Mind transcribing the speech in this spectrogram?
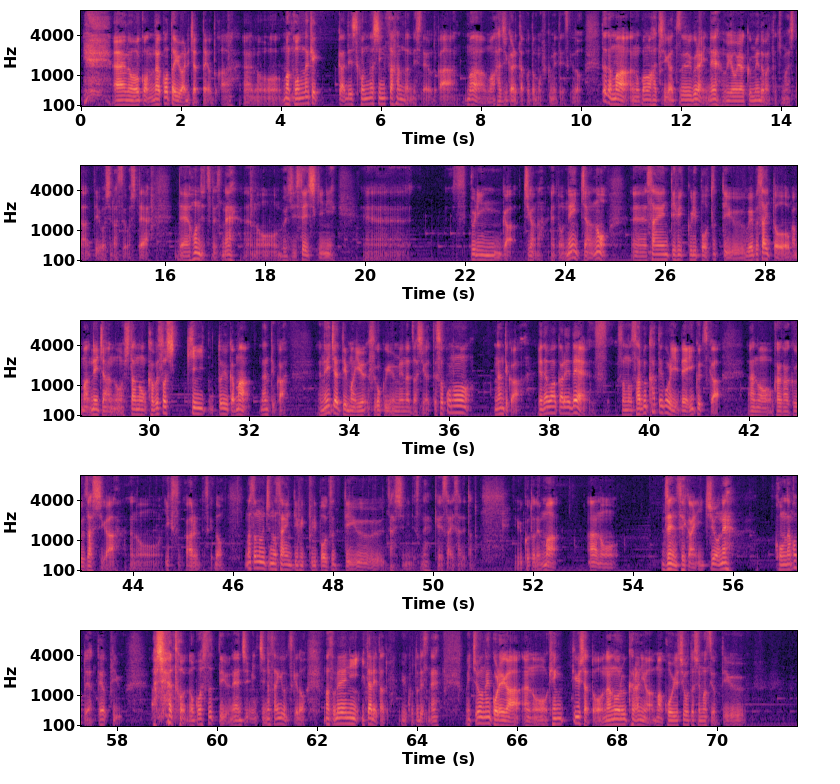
あのこんなこと言われちゃったよとかあのまあこんな結果でこんな審査判断でしたよとかまあまあ弾かれたことも含めてですけどただまああのこの8月ぐらいにねようやく目処が立ちましたっていうお知らせをしてで本日ですねあの無事正式にえー、 Springer 違うな、えっと、 Nature の、えー、 Scientific Reports っていうウェブサイトが、まあ、ネイチャーの下の下部組織というかまあなんていうかネイチャーっていう、まあ、すごく有名な雑誌があってそこのなんていうか枝分かれでそのサブカテゴリーでいくつかあの科学雑誌があのいくつかあるんですけど、まあ、そのうちの「サイエンティフィック・リポーツ」っていう雑誌にですね掲載されたということでまああの全世界に一応ねこんなことやったよっていう足跡を残すっていうね地道な作業ですけど、まあ、それに至れたということですね。一応ねこれがあの研究者と名乗るからには、まあ、こういう仕事しますよっていう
